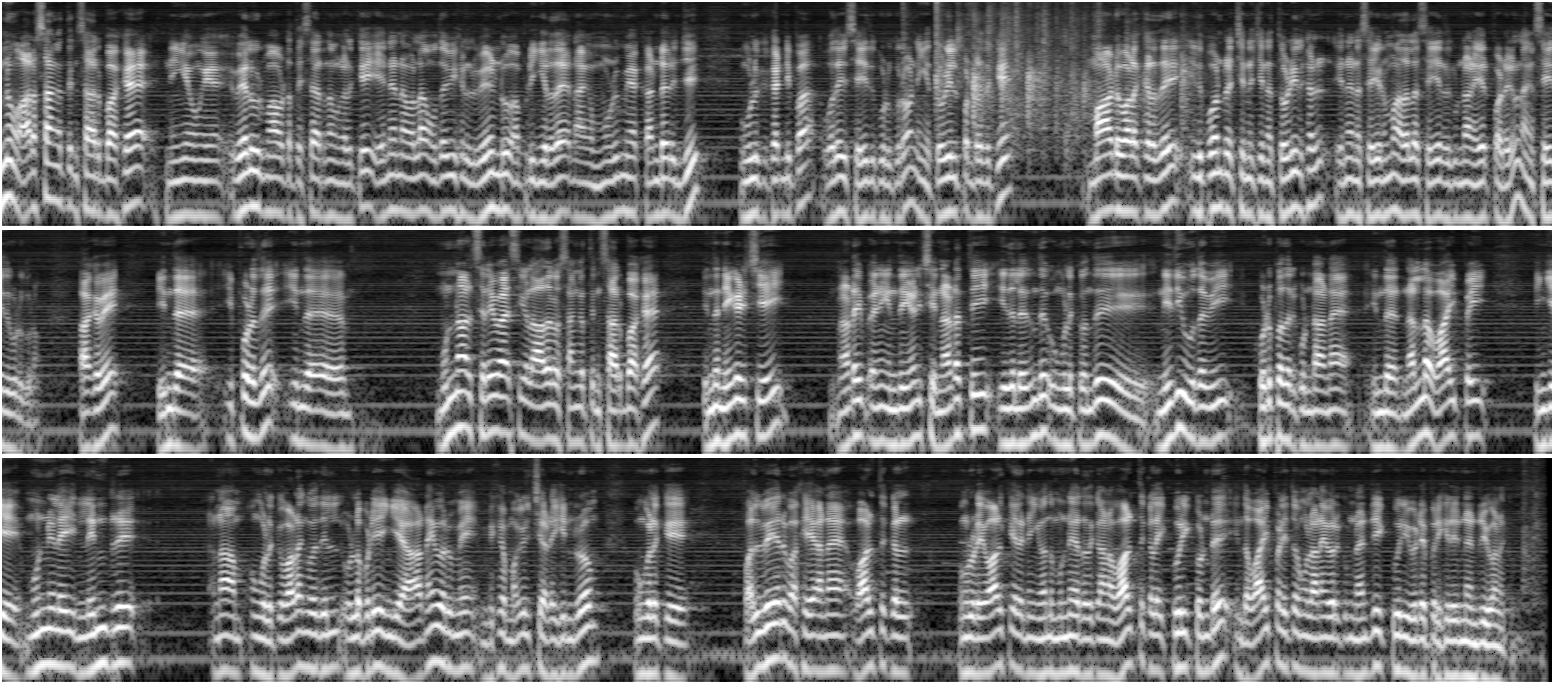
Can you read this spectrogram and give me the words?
இன்னும் அரசாங்கத்தின் சார்பாக நீங்கள் உங்கள் வேலூர் மாவட்டத்தை சார்ந்தவங்களுக்கு என்னென்னவெல்லாம் உதவிகள் வேண்டும் அப்படிங்கிறத நாங்கள் முழுமையாக கண்டறிஞ்சு உங்களுக்கு கண்டிப்பாக உதவி செய்து கொடுக்குறோம். நீங்கள் தொழில் பண்ணுறதுக்கு மாடு வளர்க்குறது இது போன்ற சின்ன சின்ன தொழில்கள் என்னென்ன செய்யணுமோ அதெல்லாம் செய்கிறதுக்கு உண்டான ஏற்பாடுகள் நாங்கள் செய்து கொடுக்குறோம். ஆகவே இந்த இப்பொழுது இந்த முன்னாள் சிறைவாசிகள் ஆதரவு சங்கத்தின் சார்பாக இந்த நிகழ்ச்சியை நடை இந்த நிகழ்ச்சியை நடத்தி இதிலிருந்து உங்களுக்கு வந்து நிதி உதவி கொடுப்பதற்குண்டான இந்த நல்ல வாய்ப்பை இங்கே முன்னிலை நின்று நாம் உங்களுக்கு வழங்குவதில் உள்ளபடியே இங்கே அனைவருமே மிக மகிழ்ச்சி அடைகின்றோம். உங்களுக்கு பல்வேறு வகையான வாழ்த்துக்கள். உங்களுடைய வாழ்க்கையில் நீங்கள் வந்து முன்னேறதுக்கான வாழ்த்துக்களை கூறிக்கொண்டு இந்த வாய்ப்பளித்த உங்கள் அனைவருக்கும் நன்றி கூறி விடைபெறுகிறேன். நன்றி வணக்கம்.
